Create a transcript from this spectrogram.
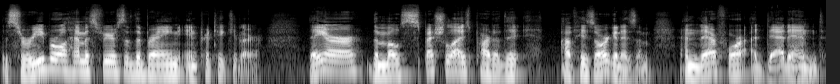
the cerebral hemispheres of the brain in particular. They are the most specialized part of the of his organism, and therefore a dead end.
